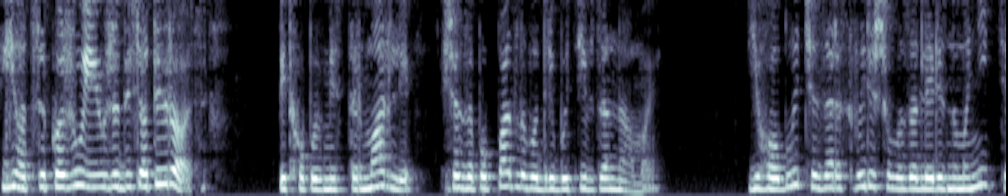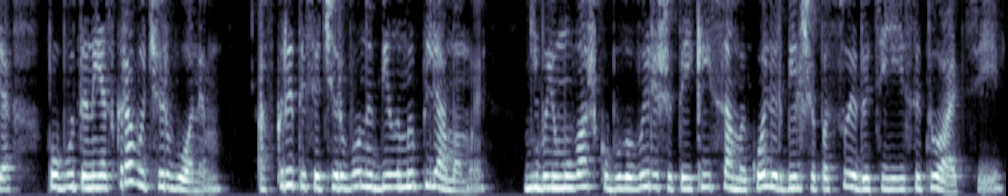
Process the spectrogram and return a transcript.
Я це кажу їй уже десятий раз, підхопив містер Марлі, що запопадливо дріботів за нами. Його обличчя зараз вирішило задля різноманіття побути не яскраво червоним, а вкритися червоно-білими плямами, ніби йому важко було вирішити, який саме колір більше пасує до цієї ситуації.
